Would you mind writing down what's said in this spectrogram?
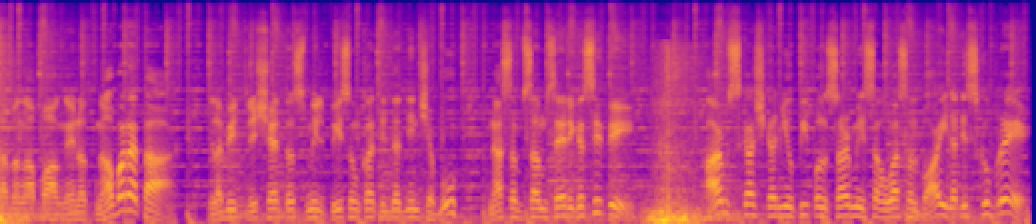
Sa mga pangenot na barata, labi 300 mil pisong kantidad nin Shabu, nasabsam sa Eriga City. Arms cash ka New People's Army sa Huasalbay na diskubre.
